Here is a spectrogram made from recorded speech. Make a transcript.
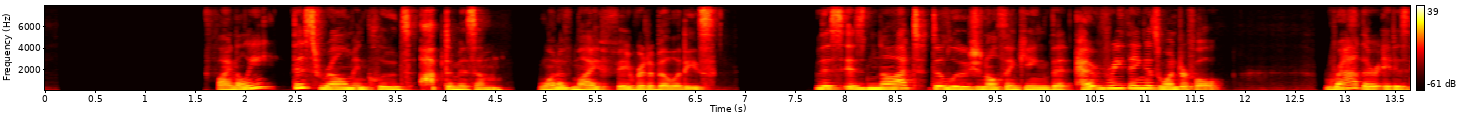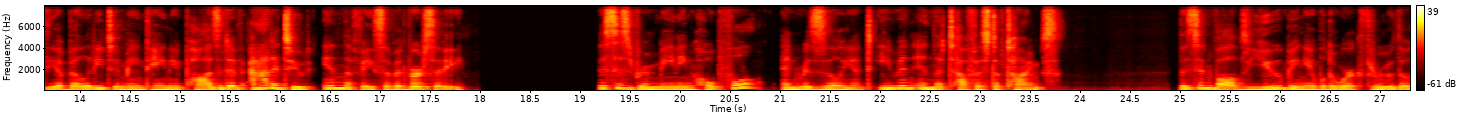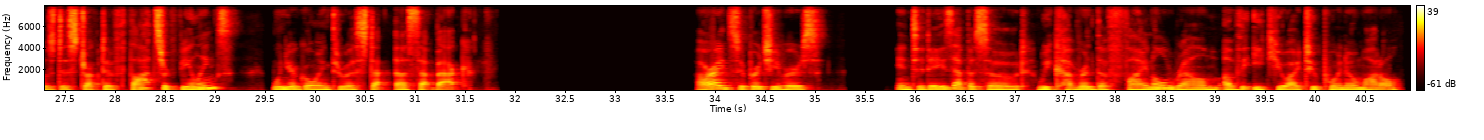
Finally, this realm includes optimism, one of my favorite abilities. This is not delusional thinking that everything is wonderful. Rather, it is the ability to maintain a positive attitude in the face of adversity. This is remaining hopeful and resilient even in the toughest of times. This involves you being able to work through those destructive thoughts or feelings when you're going through a, st- a setback. All right, super achievers. In today's episode, we covered the final realm of the EQI 2.0 model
